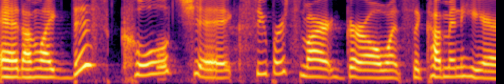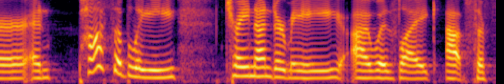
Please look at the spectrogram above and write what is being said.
And I'm like, this cool chick, super smart girl wants to come in here and possibly train under me, I was like, absolutely.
